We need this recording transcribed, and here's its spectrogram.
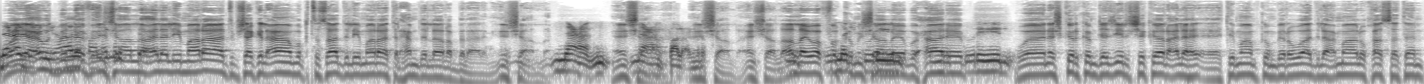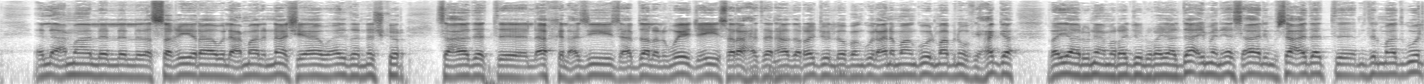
نعم ويعود يعني بالنفع إن شاء. الله على الإمارات بشكل عام واقتصاد الإمارات الحمد لله رب العالمين. إن شاء الله. نعم إن شاء نعم الله. طال إن عمرك شاء الله إن شاء الله. الله يوفقكم إن شاء الله يا أبو حارب. ونشكركم جزيل الشكر على اهتمامكم برواد الأعمال وخاصة الأعمال ال- ال- الصغيرة والأعمال الناشئة. وأيضا نشكر سعادة الأخ العزيز عبد الله النويجعي صراحة هذا الرجل. لو بنقول أنا ما نقول ما بنوفي حقه. ريال ونعم الرجل وريال دائما يسعى لمساعدة مثل ما تقول.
